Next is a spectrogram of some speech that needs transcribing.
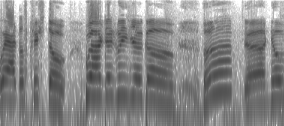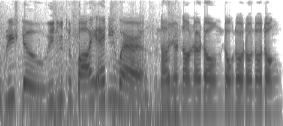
where are those crystal? Where does crystal go? Huh? There are no crystal. We need to find anywhere. No, no, no, no, don't, don't, don't, don't, don't,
